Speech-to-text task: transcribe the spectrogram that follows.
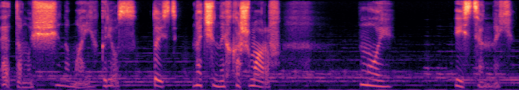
Это мужчина моих грез, то есть ночных кошмаров. Мой истинный.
